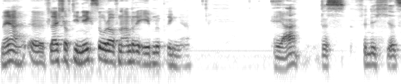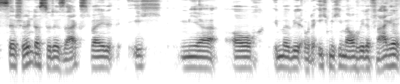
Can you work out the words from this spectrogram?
naja, äh, vielleicht auf die nächste oder auf eine andere Ebene bringen. Ja, ja das finde ich jetzt sehr schön, dass du das sagst, weil ich mir auch immer wieder, oder ich mich immer auch wieder frage,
